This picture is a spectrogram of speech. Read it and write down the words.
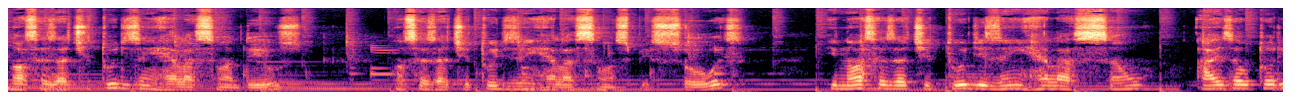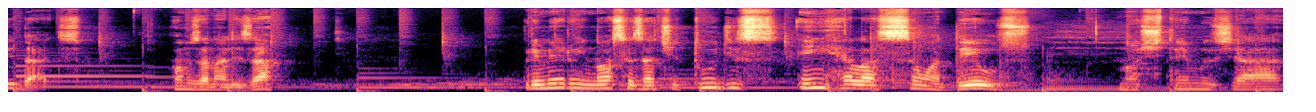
nossas atitudes em relação a Deus, nossas atitudes em relação às pessoas e nossas atitudes em relação às autoridades. Vamos analisar? Primeiro, em nossas atitudes em relação a Deus, nós temos já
